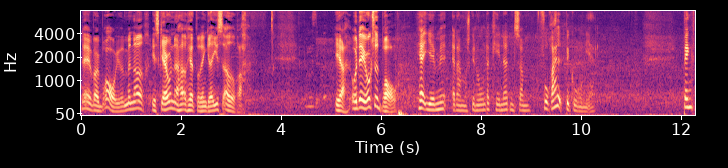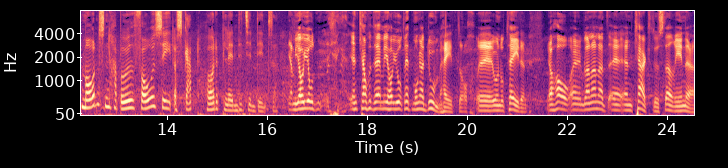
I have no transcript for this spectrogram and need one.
det var bra ju, men när, i Skåne här heter den grisöra. Ja, og det er jo også et brag. Herhjemme er der måske nogen, der kender den som forelbegonia. Bengt Mortensen har både forudset og skabt hotte plantetendenser. Jamen, jeg har gjort, kanske det, men jeg har gjort ret mange dumheter eh, under tiden. Jeg har eh, blandt andet eh, en kaktus der inde.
